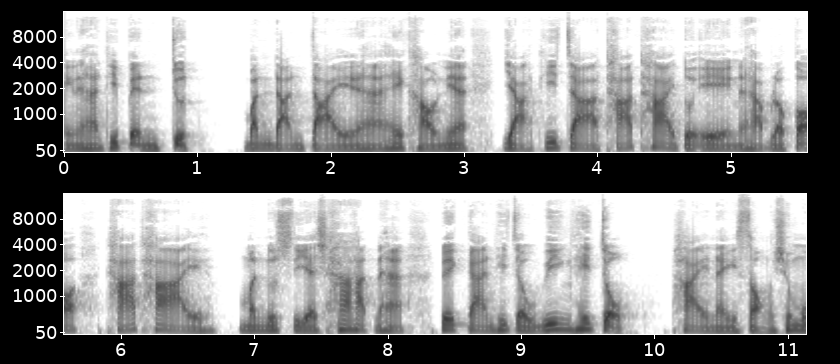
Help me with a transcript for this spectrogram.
งนะฮะที่เป็นจุด บันดาลใจนะฮะให้เขาเนี่ยอยากที่จะท้าทายตัวเองนะครับ แล้วก็ท้าทายมนุษยชาตินะฮะด้วยการที่จะวิ่งให้จบภายใน 2 ชั่วโม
